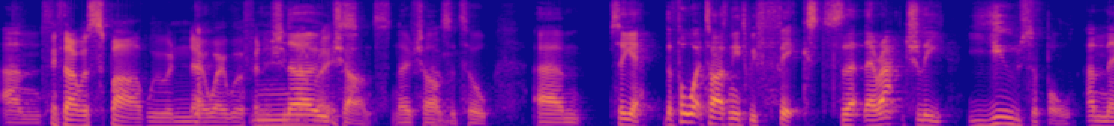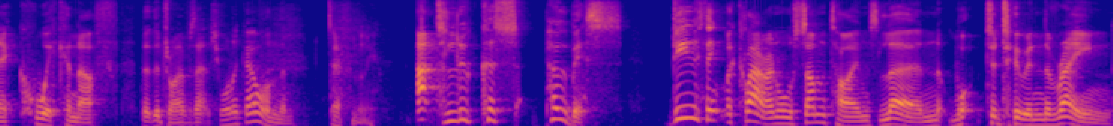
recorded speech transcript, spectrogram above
And if that was Spa, we were no way we're finishing. no chance, no chance at all. Um, so yeah, the full wet tyres need to be fixed so that they're actually usable and they're quick enough that the drivers actually want to go on them. Definitely. At Lucas Pobis, Do you think McLaren will sometimes learn what to do in the rain?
